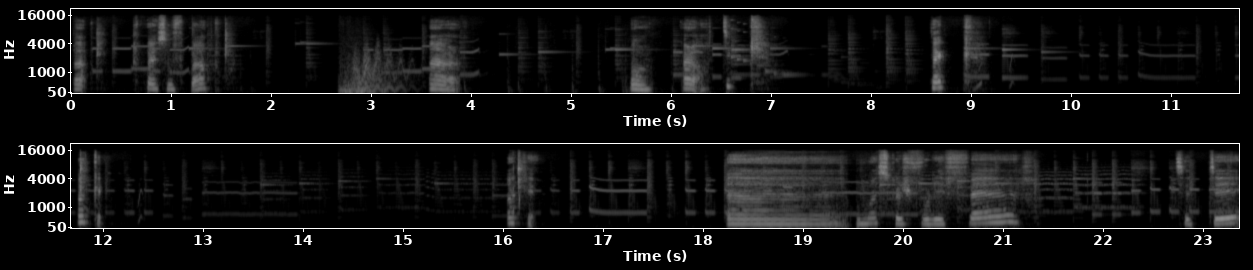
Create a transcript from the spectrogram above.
Ah, pourquoi elle s'ouvre pas? Ah. Bon, alors, tic. Tac. Ok. Ok. Euh, moi, ce que je voulais faire, c'était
